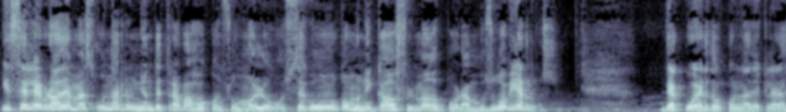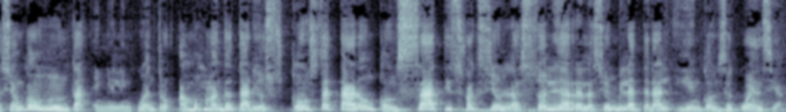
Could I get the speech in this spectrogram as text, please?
y celebró además una reunión de trabajo con su homólogo, según un comunicado firmado por ambos gobiernos. De acuerdo con la declaración conjunta, en el encuentro ambos mandatarios constataron con satisfacción la sólida relación bilateral y en consecuencia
